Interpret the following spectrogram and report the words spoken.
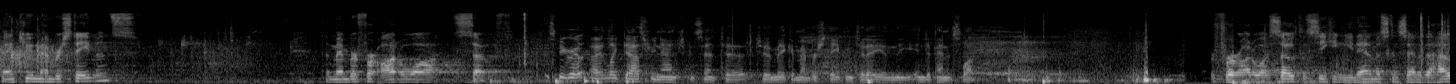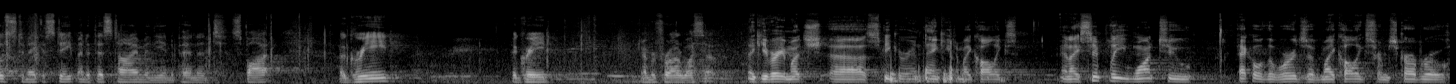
Thank you. Member statements. The member for Ottawa South. Speaker, I'd like to ask for unanimous consent to, to make a member statement today in the independent slot. For Ottawa South is seeking unanimous consent of the House to make a statement at this time in the independent spot. Agreed? Agreed. Member for Ottawa South. Thank you very much, uh, Speaker, and thank you to my colleagues. And I simply want to echo the words of my colleagues from Scarborough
